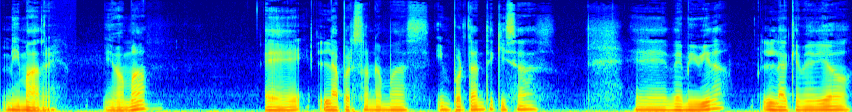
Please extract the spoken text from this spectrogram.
mi madre, mi mamá, eh, la persona más importante quizás eh, de mi vida, la que me dio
